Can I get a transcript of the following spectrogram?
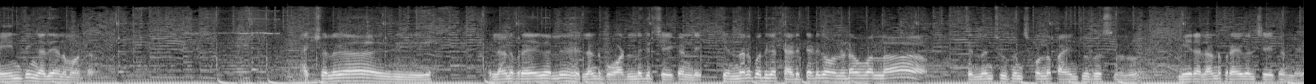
మెయిన్ థింగ్ అదే అనమాట యాక్చువల్గా ఇది ఇలాంటి ప్రయోగాలు ఇలాంటి గోడల దగ్గర చేయకండి. కిందన కొద్దిగా తడి తడిగా ఉండడం వల్ల కిందని చూపించకుండా పైన చూపిస్తున్నాను. మీరు ఎలాంటి ప్రయోగాలు చేయకండి.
